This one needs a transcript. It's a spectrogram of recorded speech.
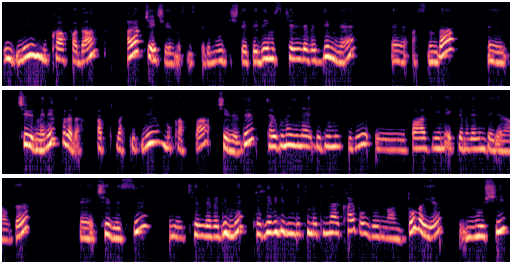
İbni Mukaffa'dan Arapçaya çevirmesini istedi. Bu işte dediğimiz kelle ve dimle eee, aslında eee, çevirmeni burada. Abdullah İbni Mukaffa çevirdi. Tabii buna yine dediğimiz gibi eee, bazı yeni eklemelerin de yer aldığı eee, çevirisi eee, kelle Pehlevi dilindeki metinler kaybolduğundan dolayı Nuşi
